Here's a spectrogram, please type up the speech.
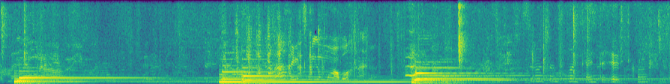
Basta che mi commuovo. Sono tanto contenta di averti conosciuto.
